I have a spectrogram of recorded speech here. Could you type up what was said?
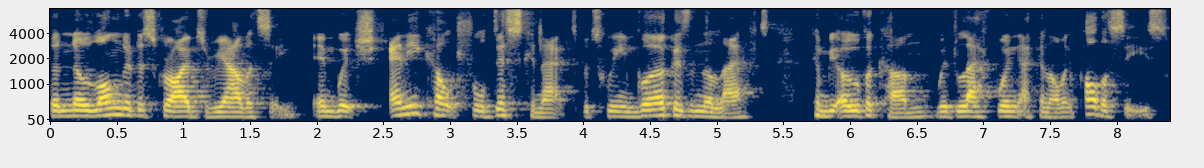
that no longer describes reality, in which any cultural disconnect between workers and the left can be overcome with left wing economic policies.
